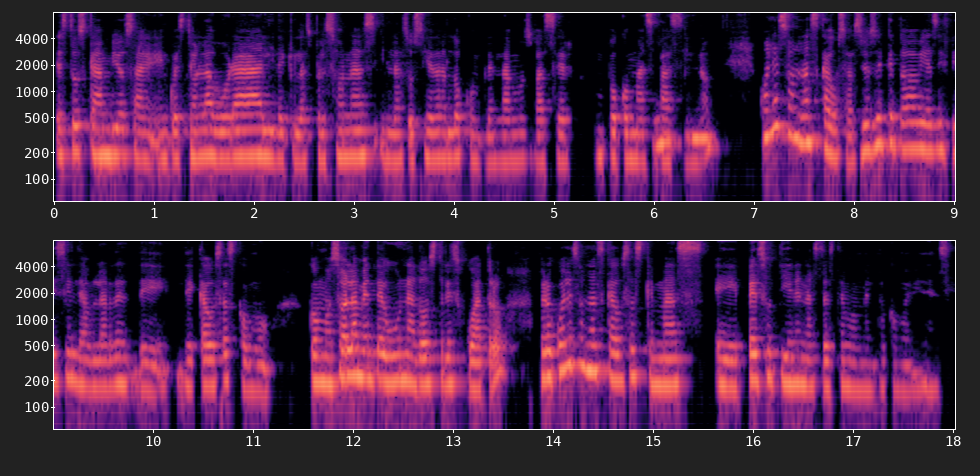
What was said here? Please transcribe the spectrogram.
estos cambios en cuestión laboral y de que las personas y la sociedad lo comprendamos va a ser un poco más fácil, ¿no? ¿Cuáles son las causas? Yo sé que todavía es difícil de hablar de, de causas como, como solamente una, dos, tres, cuatro, pero ¿cuáles son las causas que más eh, peso tienen hasta este momento como evidencia?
